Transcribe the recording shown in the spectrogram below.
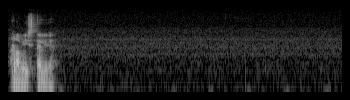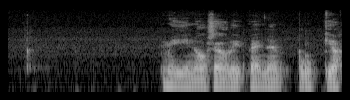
ravisteli. Niin, no se oli ennen punkkia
